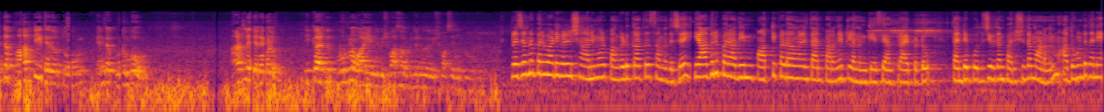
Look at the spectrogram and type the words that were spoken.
എന്റെ പാർട്ടി നേതൃത്വവും എന്റെ കുടുംബവും നാട്ടിലെ ജനങ്ങളും ഇക്കാര്യത്തിൽ പൂർണമായി എനിക്ക് വിശ്വാസം അർപ്പിച്ചിരുന്ന വിശ്വാസം എനിക്കുണ്ട് പ്രചരണ പരിപാടികളിൽ ഷാനിമോൾ പങ്കെടുക്കാത്തത് സംബന്ധിച്ച് യാതൊരു പരാതിയും പാർട്ടി ഘടകങ്ങളിൽ താൻ പറഞ്ഞിട്ടില്ലെന്നും കെ സി അഭിപ്രായപ്പെട്ടു. തന്റെ പൊതുജീവിതം പരിശുദ്ധമാണെന്നും അതുകൊണ്ട് തന്നെ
